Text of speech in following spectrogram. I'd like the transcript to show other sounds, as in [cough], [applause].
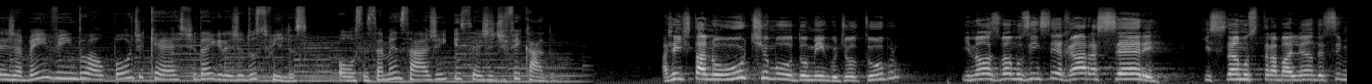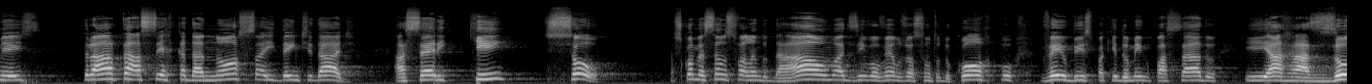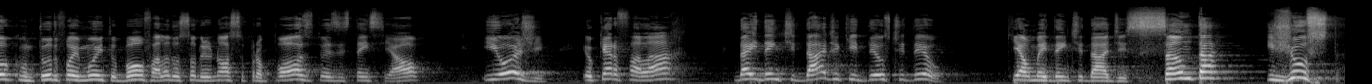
Seja bem-vindo ao podcast da Igreja dos Filhos. Ouça essa mensagem e seja edificado. A gente está no último domingo de outubro e nós vamos encerrar a série que estamos trabalhando esse mês. Trata acerca da nossa identidade. A série Quem Sou. Nós começamos falando da alma, desenvolvemos o assunto do corpo. Veio o bispo aqui domingo passado e arrasou com tudo, foi muito bom, falando sobre o nosso propósito existencial. E hoje eu quero falar da identidade que Deus te deu, que é uma identidade santa e justa.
